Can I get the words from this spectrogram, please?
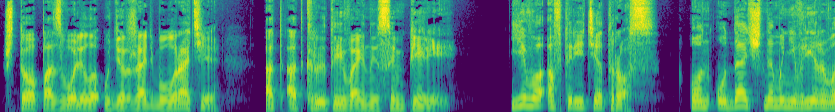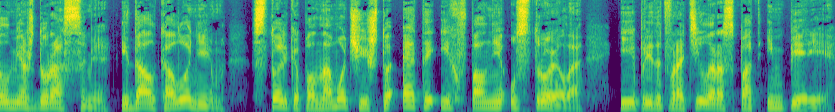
что позволило удержать Булрати от открытой войны с империей. Его авторитет рос. Он удачно маневрировал между расами и дал колониям столько полномочий, что это их вполне устроило и предотвратило распад империи.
